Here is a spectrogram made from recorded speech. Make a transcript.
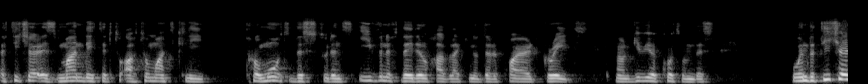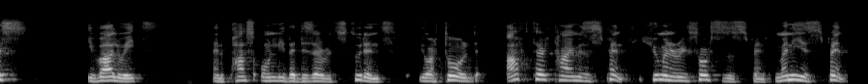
a teacher is mandated to automatically promote the students, even if they don't have like you know the required grades. And I'll give you a quote on this. When the teachers evaluate and pass only the deserved students, you are told after time is spent, human resources is spent, money is spent.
